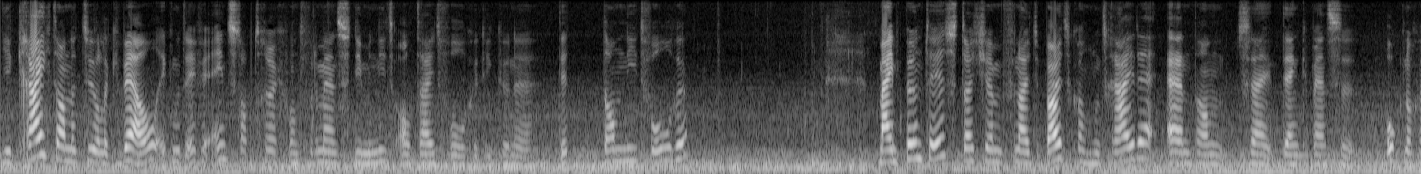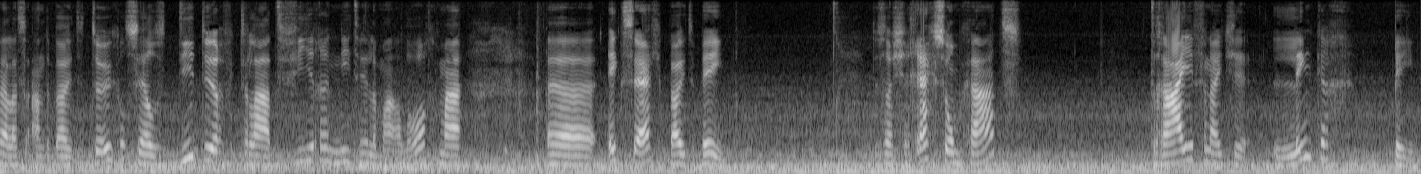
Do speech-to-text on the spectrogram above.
je krijgt dan natuurlijk wel, ik moet even één stap terug, want voor de mensen die me niet altijd volgen, die kunnen dit dan niet volgen. Mijn punt is dat je hem vanuit de buitenkant moet rijden en dan zijn, denken mensen ook nog wel eens aan de buitenteugels. Zelfs die durf ik te laten vieren, niet helemaal hoor, maar uh, ik zeg buitenbeen. Dus als je rechtsom gaat, draai je vanuit je linkerbeen.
